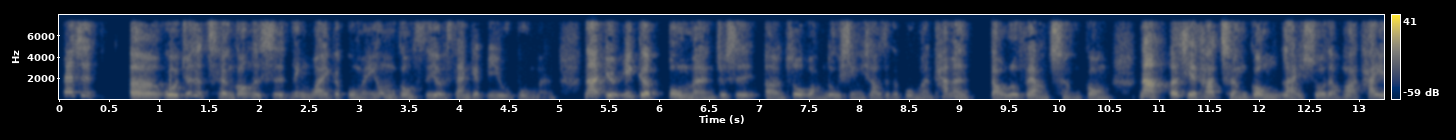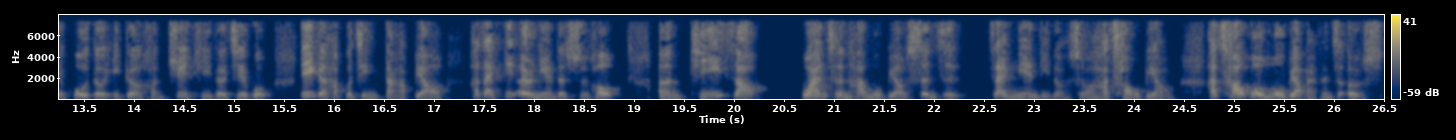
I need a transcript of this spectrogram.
但是，呃，我觉得成功的是另外一个部门，因为我们公司有三个 BU 部门，那有一个部门就是呃做网络行销这个部门，他们导入非常成功。那而且他成功来说的话，他也获得一个很具体的结果。第一个，他不仅达标，他在第二年的时候，嗯，提早完成他的目标，甚至在年底的时候他超标，他超过目标百分之二十。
